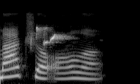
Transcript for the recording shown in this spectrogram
match it all up.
